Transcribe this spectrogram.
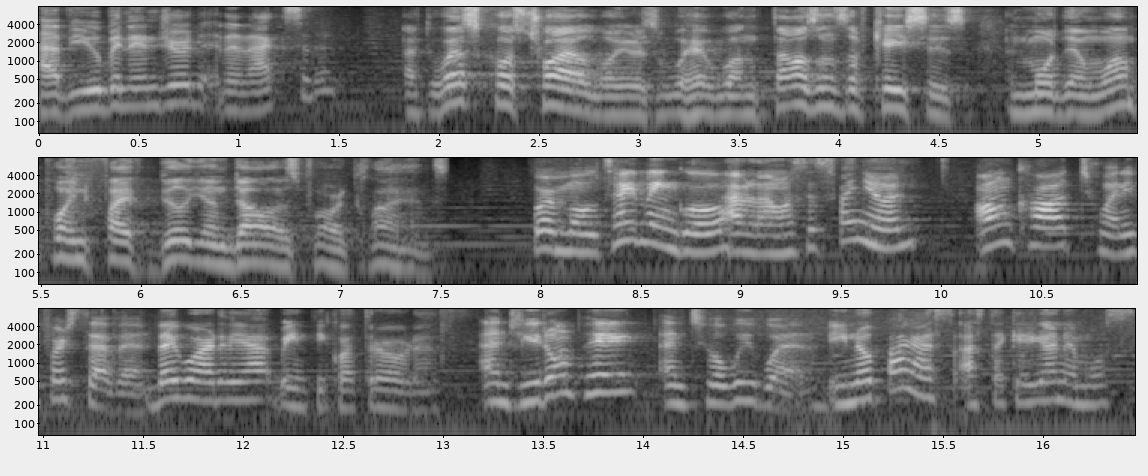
Have you been injured in an accident? At West Coast Trial Lawyers, we have won thousands of cases and more than $1.5 billion for our clients. We're multilingual, Hablamos español, on call 24 7. de guardia 24 horas. And you don't pay until we win. Y no pagas hasta que ganemos.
